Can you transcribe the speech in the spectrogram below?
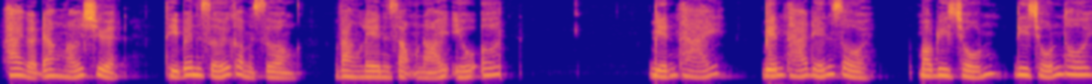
Hai người đang nói chuyện, thì bên dưới gầm giường vang lên giọng nói yếu ớt. Biến thái, biến thái đến rồi, mau đi trốn, đi trốn thôi.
